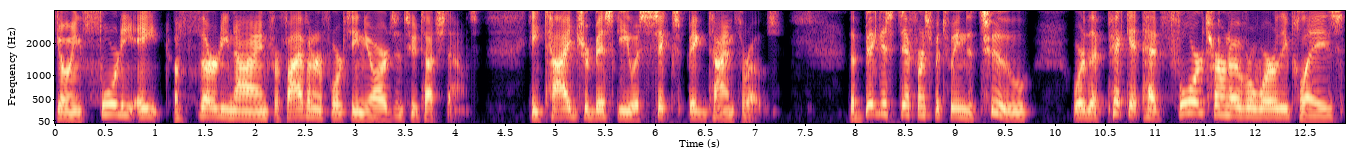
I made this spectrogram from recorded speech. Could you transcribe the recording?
going 48 of 39 for 514 yards and two touchdowns. He tied Trubisky with six big time throws. The biggest difference between the two were that Pickett had four turnover worthy plays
